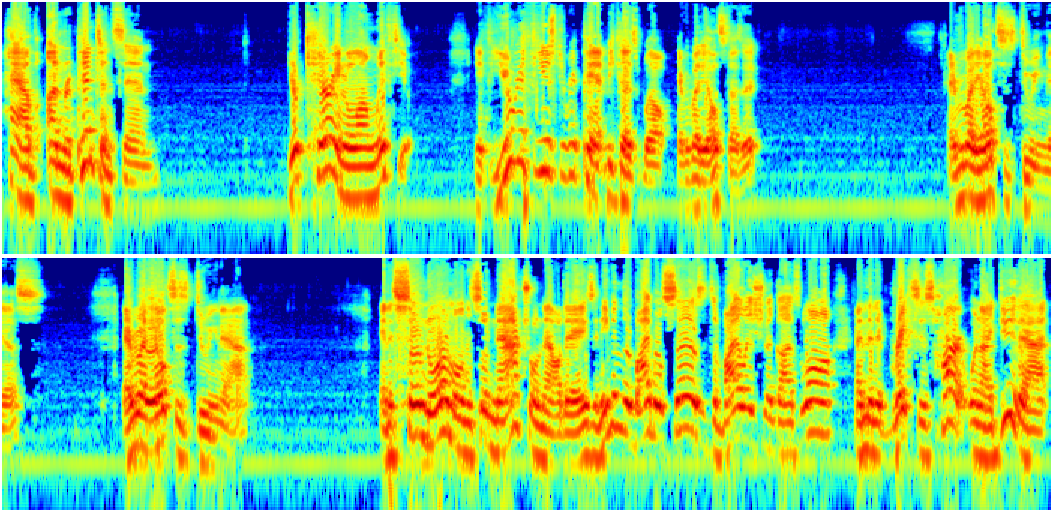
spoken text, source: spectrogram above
have unrepentant sin, you're carrying along with you. If you refuse to repent because, well, everybody else does it, everybody else is doing this, everybody else is doing that, and it's so normal and it's so natural nowadays, and even the Bible says it's a violation of God's law, and then it breaks his heart when I do that,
